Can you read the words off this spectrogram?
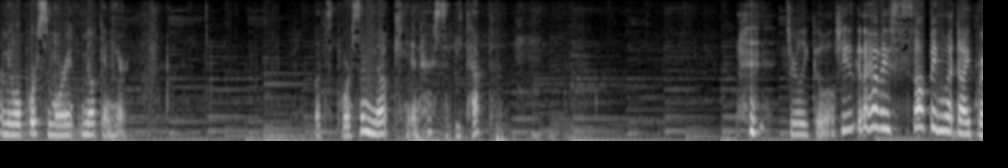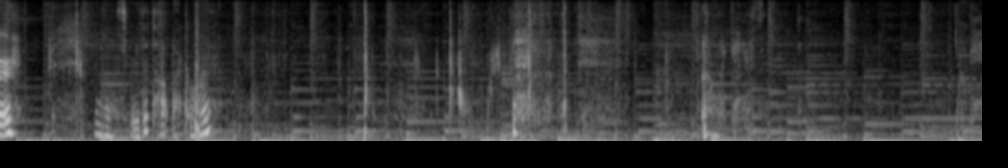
I mean, we'll pour some more milk in here. Let's pour some milk in her sippy cup. it's really cool. She's gonna have a sopping wet diaper. And we'll screw the top back on. oh my goodness. Okay,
